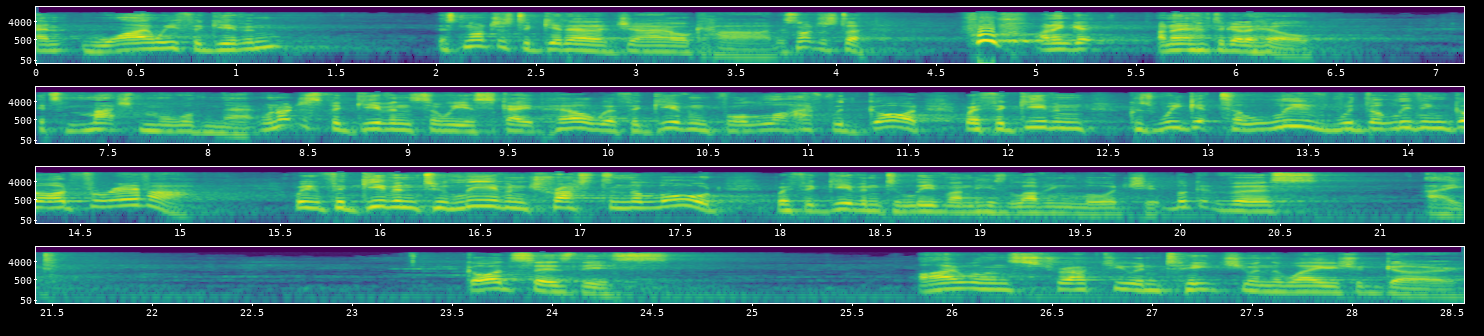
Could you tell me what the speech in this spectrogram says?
And why are we forgiven? It's not just a get out of jail card. It's not just a, whew, I don't get, I don't have to go to hell. It's much more than that. We're not just forgiven so we escape hell. We're forgiven for life with God. We're forgiven because we get to live with the living God forever. We're forgiven to live and trust in the Lord. We're forgiven to live under his loving lordship. Look at verse 8. God says this I will instruct you and teach you in the way you should go.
